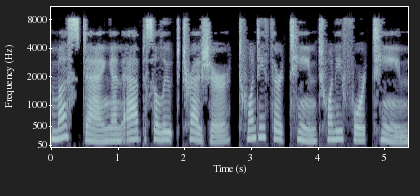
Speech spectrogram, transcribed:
Mustang and Absolute Treasure 2013-2014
